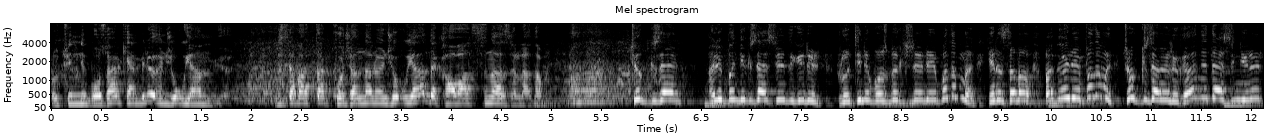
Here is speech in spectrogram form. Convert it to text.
Rutinini bozarken bile önce uyanmıyor. Bir sabahtan kocandan önce uyan da kahvaltısını hazırla adamın. Çok güzel. Haluk bana ne güzel söyledi Gönül. Rutini bozmak için öyle yapalım mı? Yarın sabah bak öyle yapalım mı? Çok güzel Haluk ha. Ne dersin Gönül?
